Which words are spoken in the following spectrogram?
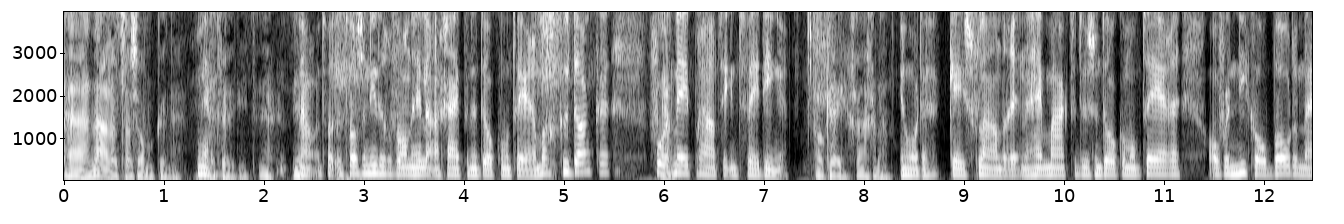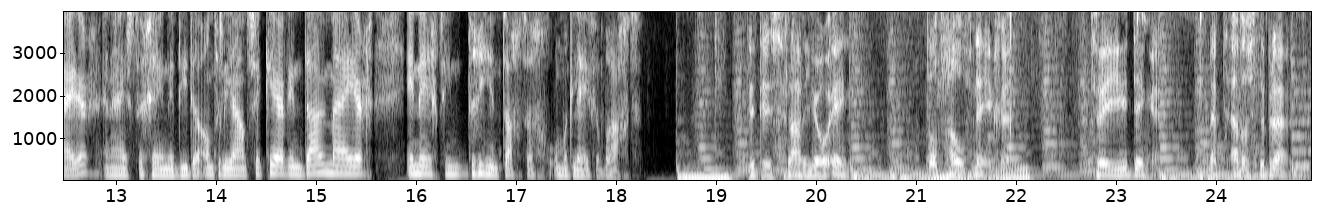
Uh, nou, dat zou zomaar kunnen. Ja. Dat weet ik niet. Ja, ja. Nou, het, het was in ieder geval een hele aangrijpende documentaire. Mag ik u danken voor het meepraten in twee dingen. Oké, graag gedaan. U hoorde Kees Vlaanderen en hij maakte dus een documentaire over Nico Bodemeijer. En hij is degene die de Antilliaanse Kerwin Duinmeijer in 1983 om het leven bracht. Dit is Radio 1. Tot half negen. Twee dingen. Met Alice de Bruin.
